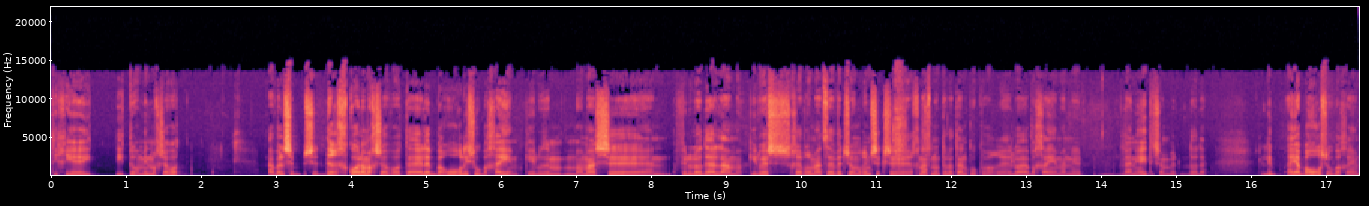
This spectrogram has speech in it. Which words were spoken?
תחיה איתו, מין מחשבות. אבל ש, שדרך כל המחשבות האלה, ברור לי שהוא בחיים. כאילו, זה ממש, אה, אפילו לא יודע למה. כאילו, יש חבר'ה מהצוות שאומרים שכשהכנסנו אותו לטנק הוא כבר אה, לא היה בחיים. אני, ואני הייתי שם, לא יודע. היה ברור שהוא בחיים.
